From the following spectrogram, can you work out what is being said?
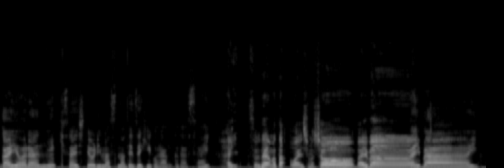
概要欄に記載しておりますのでぜひご覧ください。はい、それではまたお会いしましょう。バイバーイ。バイバイ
